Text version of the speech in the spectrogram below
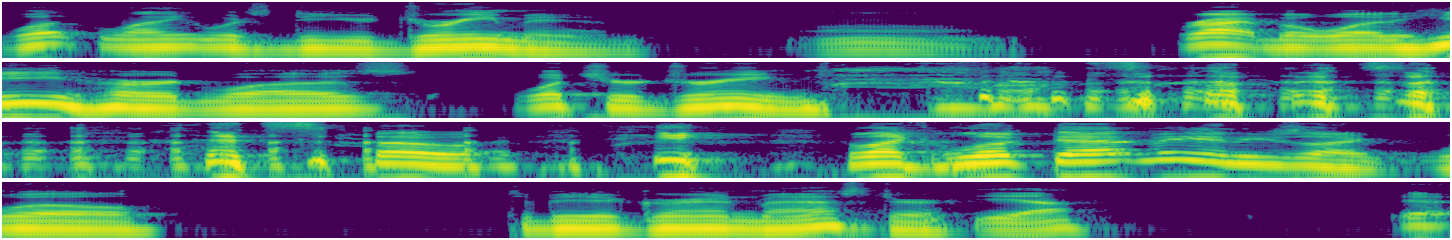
what language do you dream in? Mm. Right, but what he heard was, "What's your dream?" so, and so, and so he like looked at me and he's like, "Well, to be a grandmaster." Yeah. Yeah,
